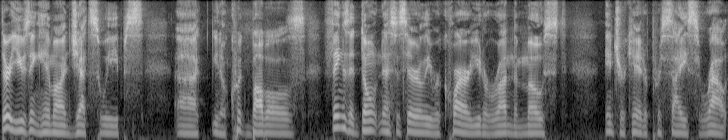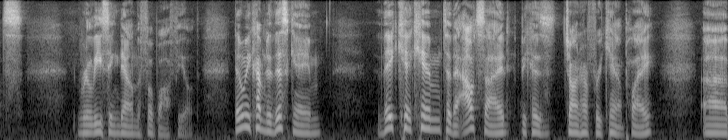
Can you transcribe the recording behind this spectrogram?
they're using him on jet sweeps, uh, you know, quick bubbles, things that don't necessarily require you to run the most intricate or precise routes, releasing down the football field. Then we come to this game, they kick him to the outside because John Humphrey can't play. Uh,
